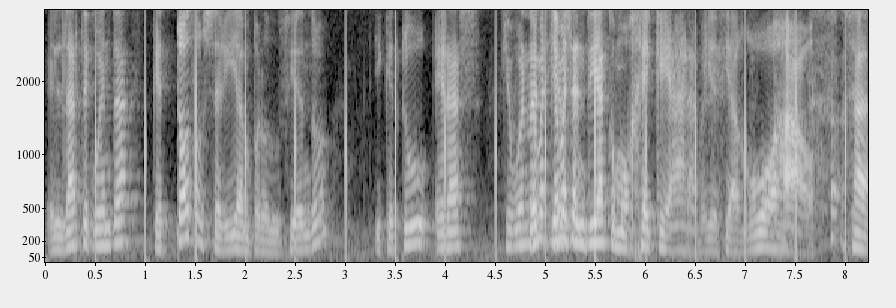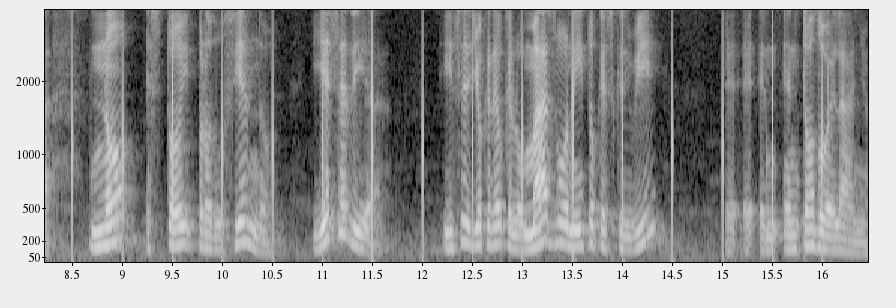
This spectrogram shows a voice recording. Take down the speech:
El darte cuenta que todos seguían produciendo y que tú eras... Qué buena- yo, me, yo qué- me sentía como jeque árabe. Yo decía, wow. O sea, no estoy produciendo. Y ese día hice yo creo que lo más bonito que escribí eh, eh, en, en todo el año,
